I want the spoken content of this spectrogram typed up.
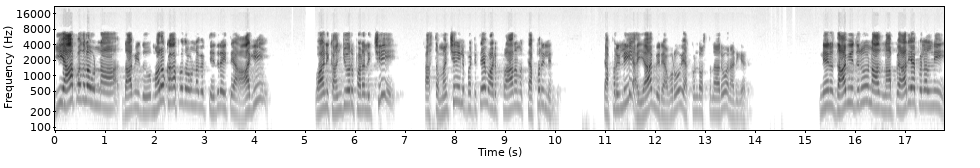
ఈ ఆపదలో ఉన్న దావీదు మరొక ఆపదలో ఉన్న వ్యక్తి ఎదురైతే ఆగి వానికి అంజూరు పడలిచ్చి కాస్త మంచినీళ్ళు పట్టితే వాడి ప్రాణం తెప్పరిల్లింది. తెప్పరిల్లి అయ్యా మీరు ఎవరు ఎక్కడి వస్తున్నారు? అని అడిగాడు. నేను దావీదును నా నా భార్య పిల్లల్ని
